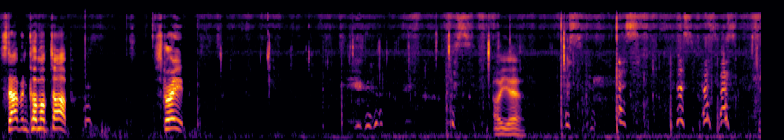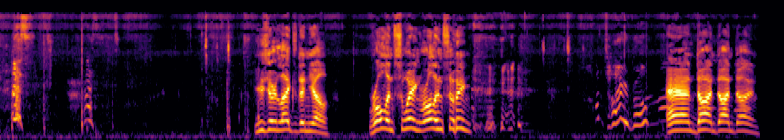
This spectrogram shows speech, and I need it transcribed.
Stab and come up top. Straight. Oh yeah. Use your legs, Danielle. Roll and swing, roll and swing. I'm tired, bro. And done, done, done.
